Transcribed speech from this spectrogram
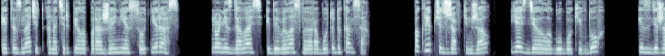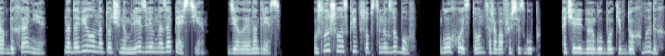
Это значит, она терпела поражение сотни раз, но не сдалась и довела свою работу до конца. Покрепче сжав кинжал, я сделала глубокий вдох и, задержав дыхание, надавила наточенным лезвием на запястье, делая надрез. Услышала скрип собственных зубов, глухой стон, сорвавшийся с губ. Очередной глубокий вдох-выдох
